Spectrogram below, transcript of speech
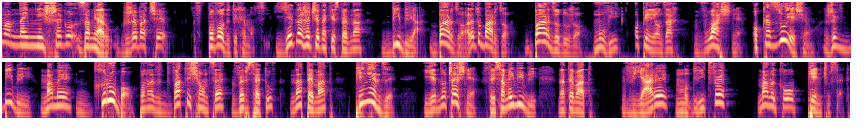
mam najmniejszego zamiaru grzebać się w powody tych emocji. Jedna rzecz jednak jest pewna: Biblia bardzo, ale to bardzo, bardzo dużo mówi o pieniądzach Właśnie. Okazuje się, że w Biblii mamy grubo ponad 2000 wersetów na temat pieniędzy. Jednocześnie w tej samej Biblii na temat wiary, modlitwy mamy około 500.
